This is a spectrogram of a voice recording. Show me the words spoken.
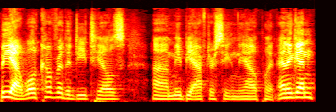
But yeah, we'll cover the details uh, maybe after seeing the output. And again,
